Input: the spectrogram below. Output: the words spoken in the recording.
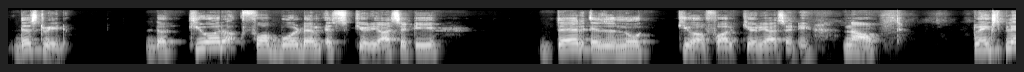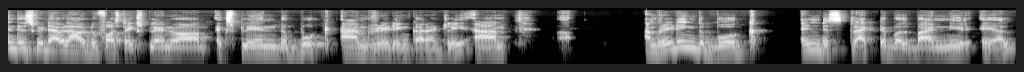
this tweet. The cure for boredom is curiosity. There is no cure for curiosity. Now to explain this tweet i will have to first explain uh, explain the book i'm reading currently. Um, uh, i'm reading the book indistractable by Nir Eyal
